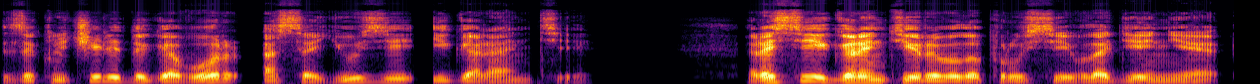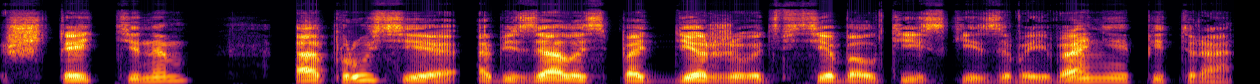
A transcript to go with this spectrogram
заключили договор о союзе и гарантии. Россия гарантировала Пруссии владение Штеттином, а Пруссия обязалась поддерживать все балтийские завоевания Петра.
